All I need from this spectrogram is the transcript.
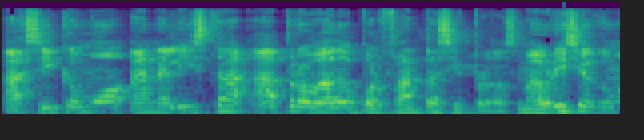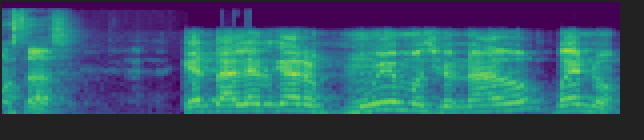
así como analista aprobado por Fantasy Pros. Mauricio, ¿cómo estás? ¿Qué tal Edgar? Muy emocionado. Bueno,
